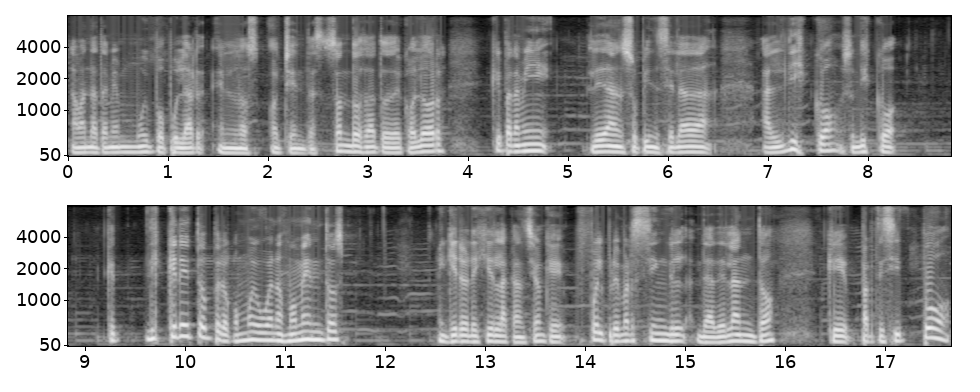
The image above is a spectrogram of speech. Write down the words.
una banda también muy popular en los 80s. Son dos datos de color que para mí le dan su pincelada al disco. Es un disco que, discreto, pero con muy buenos momentos. Y quiero elegir la canción que fue el primer single de adelanto que participó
